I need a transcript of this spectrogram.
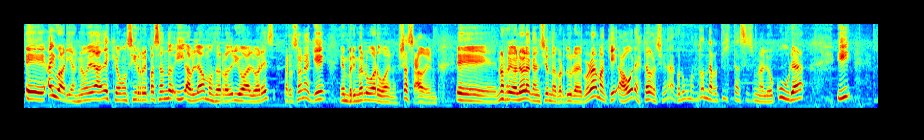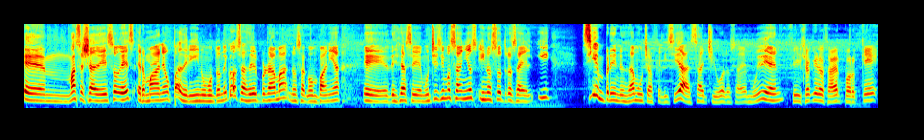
eh, hay varias novedades que vamos a ir repasando y hablábamos de Rodrigo Álvarez, persona que, en primer lugar, bueno, ya saben, eh, nos regaló la canción de apertura del programa, que ahora está versionada con un montón de artistas, es una locura. Y eh, más allá de eso, es hermano, padrino, un montón de cosas del programa. Nos acompaña eh, desde hace muchísimos años y nosotros a él. Y siempre nos da mucha felicidad, Sachi, vos lo sabés muy bien. Sí, yo quiero saber por qué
